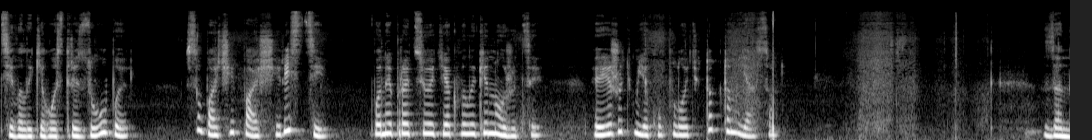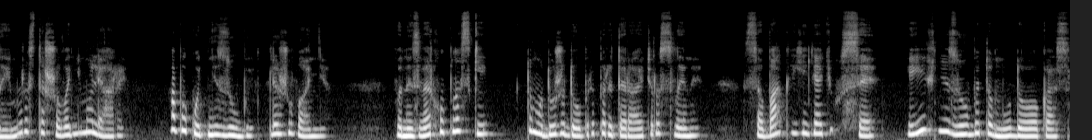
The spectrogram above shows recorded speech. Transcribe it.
Ці великі гострі зуби в собачій пащі різці. Вони працюють як великі ножиці, ріжуть м'яку плоть, тобто м'ясо. За ними розташовані моляри або кутні зуби для жування. Вони зверху пласкі, тому дуже добре перетирають рослини. Собаки їдять усе, і їхні зуби тому доказ.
